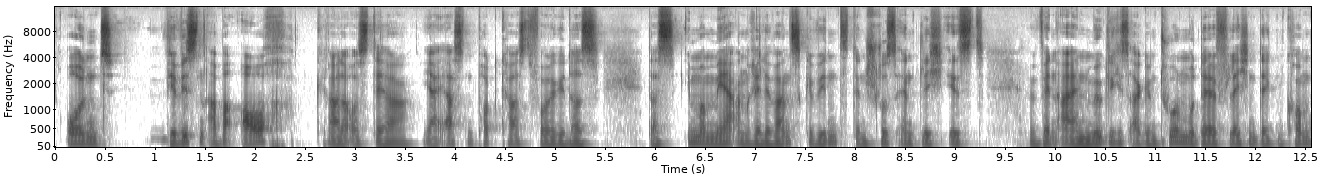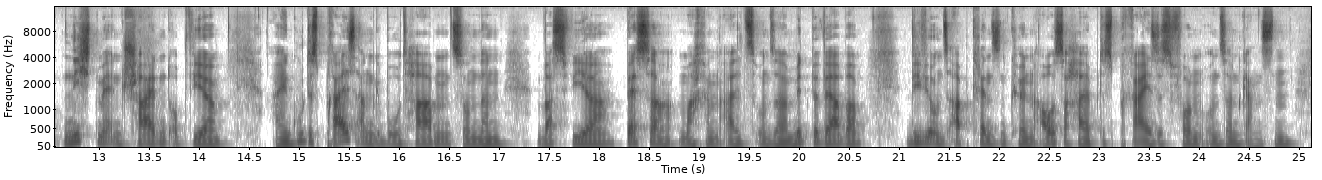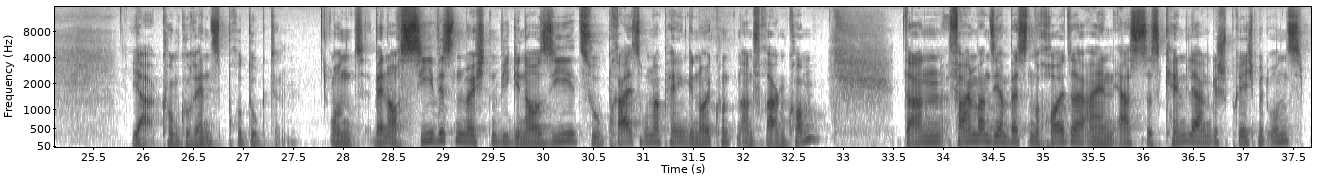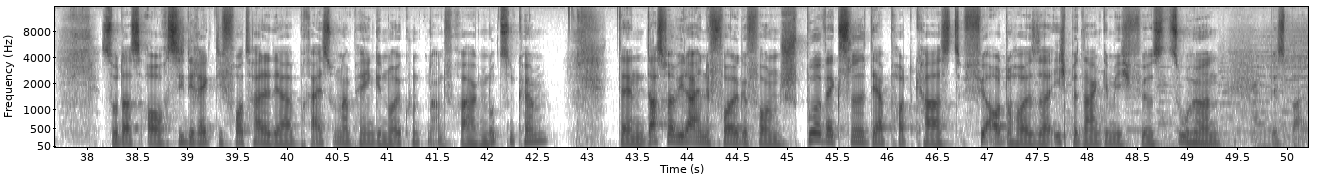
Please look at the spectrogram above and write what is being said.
Und wir wissen aber auch, gerade aus der ja, ersten Podcast-Folge, dass das immer mehr an Relevanz gewinnt, denn schlussendlich ist wenn ein mögliches Agenturenmodell flächendeckend kommt, nicht mehr entscheidend, ob wir ein gutes Preisangebot haben, sondern was wir besser machen als unser Mitbewerber, wie wir uns abgrenzen können außerhalb des Preises von unseren ganzen ja, Konkurrenzprodukten. Und wenn auch Sie wissen möchten, wie genau Sie zu preisunabhängigen Neukundenanfragen kommen, dann vereinbaren Sie am besten noch heute ein erstes Kennenlerngespräch mit uns, sodass auch Sie direkt die Vorteile der preisunabhängigen Neukundenanfragen nutzen können. Denn das war wieder eine Folge von Spurwechsel, der Podcast für Autohäuser. Ich bedanke mich fürs Zuhören. Bis bald.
